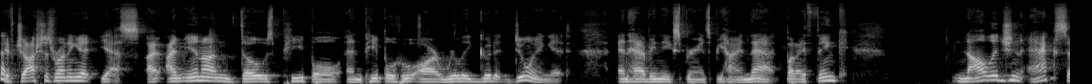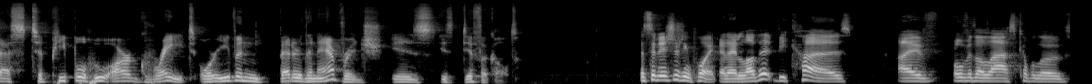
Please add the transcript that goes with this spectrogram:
if Josh is running it, yes. I, I'm in on those people and people who are really good at doing it and having the experience behind that. But I think knowledge and access to people who are great or even better than average is is difficult. That's an interesting point, and I love it because I've over the last couple of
